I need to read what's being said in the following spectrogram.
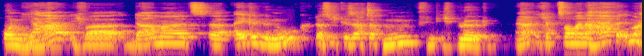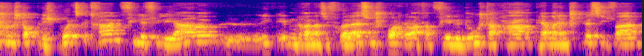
Und ja, ich war damals äh, eitel genug, dass ich gesagt habe, hm, finde ich blöd. Ja, ich habe zwar meine Haare immer schon stopplich kurz getragen, viele, viele Jahre. Liegt eben daran, dass ich früher Leistungssport gemacht habe, viel geduscht habe, Haare permanent splissig waren.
